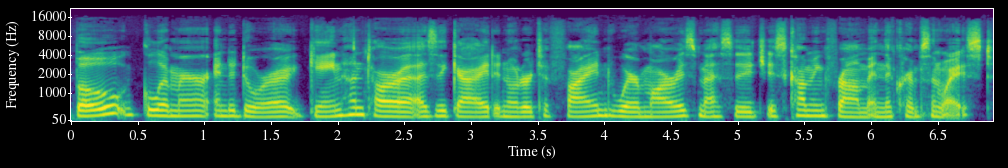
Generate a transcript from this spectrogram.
Bow, Glimmer, and Adora gain Huntara as a guide in order to find where Mara's message is coming from in the Crimson Waste.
